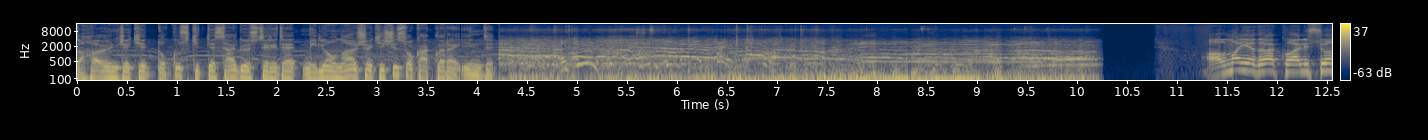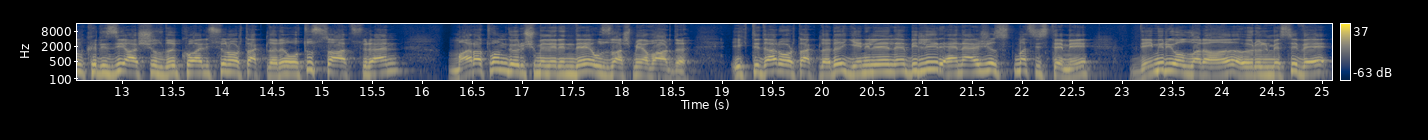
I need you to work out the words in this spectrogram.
Daha önceki 9 kitlesel gösteride milyonlarca kişi sokaklara indi. Almanya'da koalisyon krizi aşıldı. Koalisyon ortakları 30 saat süren maraton görüşmelerinde uzlaşmaya vardı. İktidar ortakları yenilenebilir enerji ısıtma sistemi, demir yolları ağı örülmesi ve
